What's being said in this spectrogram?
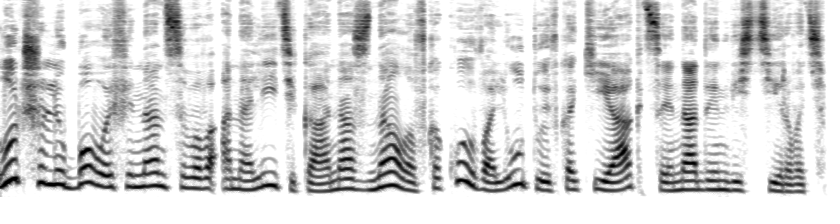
Лучше любого финансового аналитика она знала, в какую валюту и в какие акции надо инвестировать.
